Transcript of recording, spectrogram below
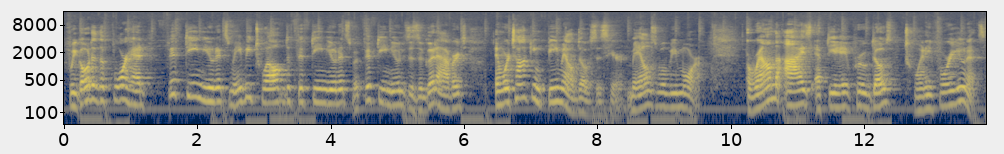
If we go to the forehead, 15 units, maybe 12 to 15 units, but 15 units is a good average. And we're talking female doses here. Males will be more. Around the eyes, FDA approved dose, 24 units.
